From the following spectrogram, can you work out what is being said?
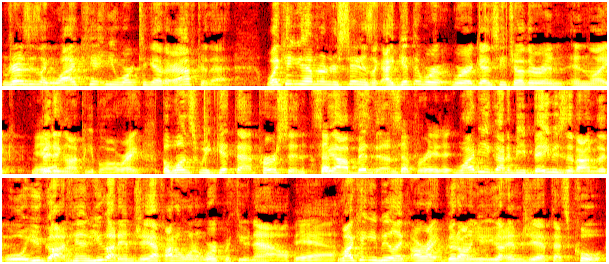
I'm trying to say is like why can't you work together after that? Why can't you have an understanding? It's like I get that we're we're against each other and and like Yeah. bidding on people, all right. But once we get that person, Sep- we outbid them. separate it. Why do you got to be babies about him? Like, well, you got him, you got MJF. I don't want to work with you now. Yeah. Why can't you be like, all right, good on you. You got MJF. That's cool.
